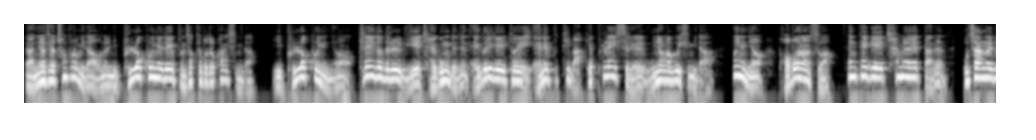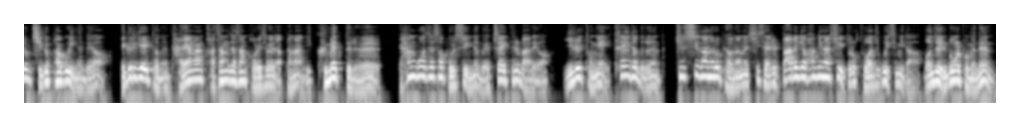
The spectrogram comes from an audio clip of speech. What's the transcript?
네, 안녕하세요. 천프로입니다. 오늘은 이 블러코인에 대해 분석해 보도록 하겠습니다. 이 블러코인은요, 트레이더들을 위해 제공되는 애그리게이터의 NFT 마켓플레이스를 운영하고 있습니다. 코인은요, 거버넌스와 생태계의 참여에 따른 보상을 좀 지급하고 있는데요. 애그리게이터는 다양한 가상자산 거래소에 나타난 이 금액들을 한 곳에서 볼 수 있는 웹사이트를 말해요. 이를 통해 트레이더들은 실시간으로 변하는 시세를 빠르게 확인할 수 있도록 도와주고 있습니다. 먼저 일봉을 보면은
